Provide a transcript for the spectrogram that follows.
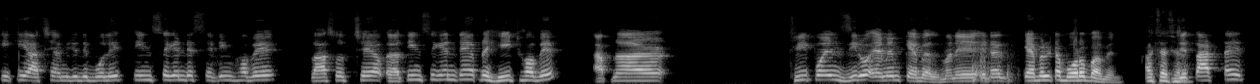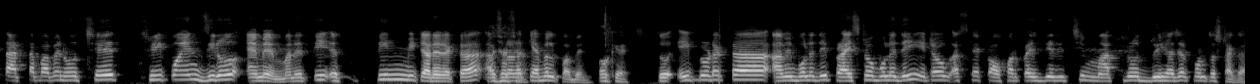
কি কি আছে আমি যদি বলি তিন সেকেন্ডে সেটিং হবে প্লাস হচ্ছে আহ, তিন সেকেন্ডে আপনার হিট হবে আপনার three point zero M M cable মানে এটা কেবলটা বড় পাবেন। আচ্ছা আচ্ছা। যে তারটাই তারটা পাবেন হচ্ছে three point zero M M মানে তিন মিটারের একটা আচ্ছা, আপনারা আচ্ছা। কেবল পাবেন। ওকে তো এই প্রোডাক্টটা আমি বলে দিই প্রাইসটাও বলে দিই। এটাও আজকে একটা অফার প্রাইস দিয়ে দিচ্ছি মাত্র দুই হাজার পঞ্চাশ টাকা।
